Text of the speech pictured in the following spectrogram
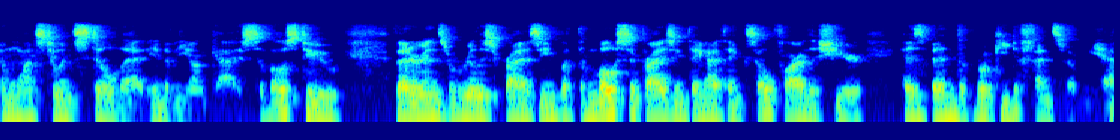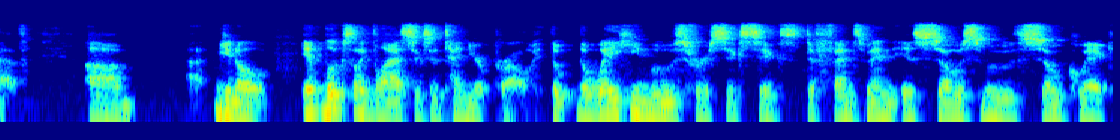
and wants to instill that into the young guys. So those two veterans were really surprising, but the most surprising thing I think so far this year has been the rookie defenseman we have. Um, you know, it looks like Vlasic's a 10 year pro. The, the way he moves for a 6'6 defenseman is so smooth, so quick.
